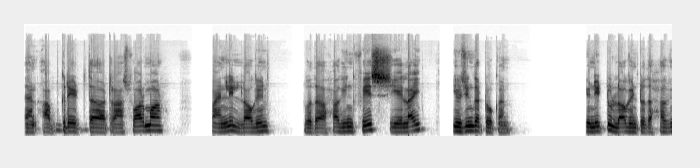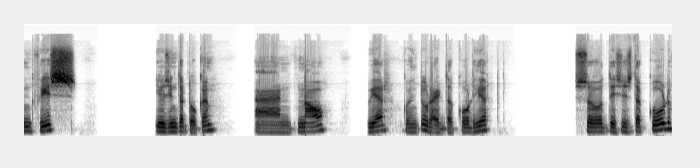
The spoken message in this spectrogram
then upgrade the transformer, finally log in to the Hugging Face CLI using the token. You need to log into the Hugging Face using the token. And now we are going to write the code here. So this is the code.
